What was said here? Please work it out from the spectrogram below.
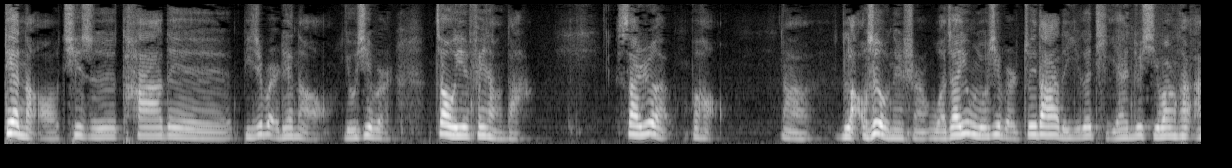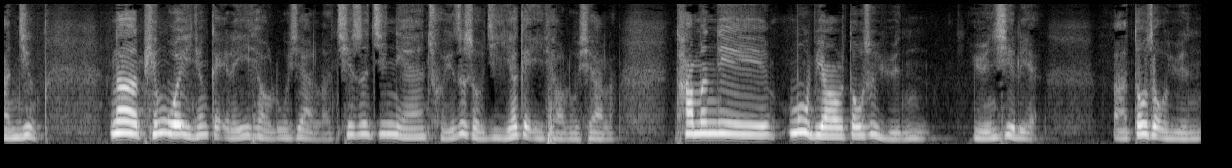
电脑其实它的笔记本电脑、游戏本噪音非常大，散热不好，啊，老是有那声。我在用游戏本最大的一个体验，就希望它安静。那苹果已经给了一条路线了，其实今年锤子手机也给一条路线了，他们的目标都是云，云系列，啊，都走云。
